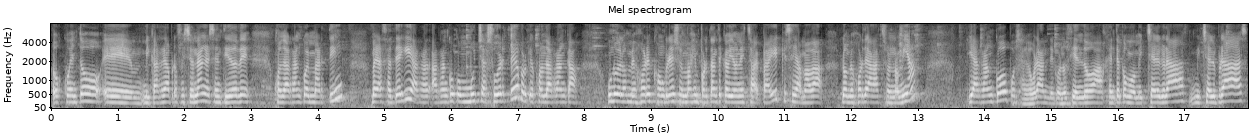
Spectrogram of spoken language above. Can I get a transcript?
os cuento eh, mi carrera profesional en el sentido de cuando arranco en Martín, Berasategui, arranco con mucha suerte porque es cuando arranca uno de los mejores congresos más importantes que ha habido en este país, que se llamaba Lo mejor de la gastronomía, y arranco pues a lo grande, conociendo a gente como Michel Graf, Michel Bras,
